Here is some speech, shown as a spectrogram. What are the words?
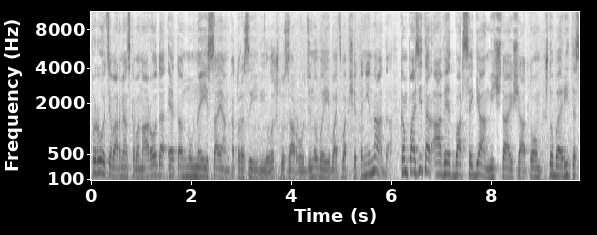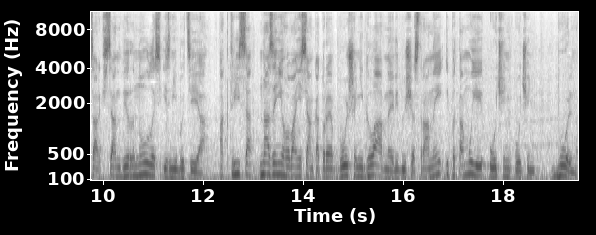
против армянского народа – это Нуне Исаян, которая заявила, что за родину воевать вообще-то не надо. Композитор Авет Барсегян, мечтающий о том, чтобы Рита Саркисян вернулась из небытия актриса Назани Гованисян, которая больше не главная ведущая страны, и потому ей очень-очень больно.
